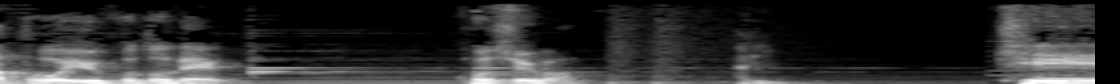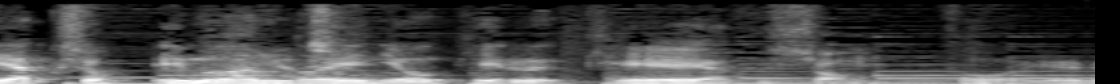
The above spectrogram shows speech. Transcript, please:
あ、ということで、今週は、はい。契約書、M&A における契約書えという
